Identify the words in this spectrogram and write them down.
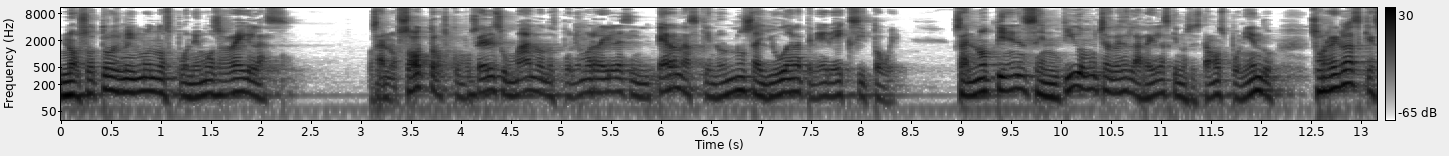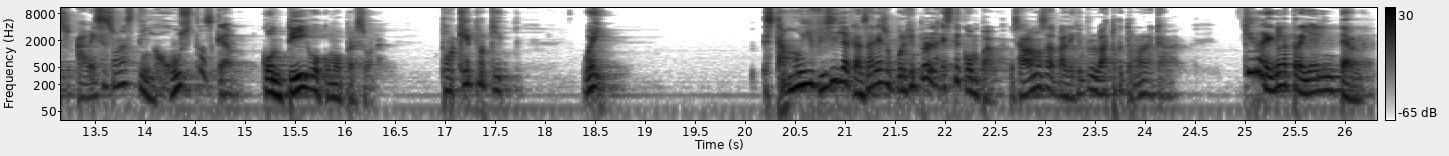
nosotros mismos nos ponemos reglas. O sea, nosotros como seres humanos nos ponemos reglas internas que no nos ayudan a tener éxito, güey. O sea, no tienen sentido muchas veces las reglas que nos estamos poniendo. Son reglas que a veces son hasta injustas, cabrón, contigo como persona. ¿Por qué? Porque, güey, está muy difícil alcanzar eso. Por ejemplo, la- este compa, güey. O sea, vamos al ejemplo del vato que tornó la cama. ¿Qué regla traía el interna?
